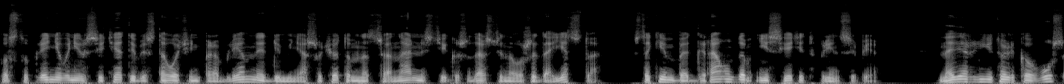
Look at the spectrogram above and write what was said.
Поступление в университет и без того очень проблемное для меня с учетом национальности и государственного жидоедства с таким бэкграундом не светит в принципе. Наверное, не только ВУЗ,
